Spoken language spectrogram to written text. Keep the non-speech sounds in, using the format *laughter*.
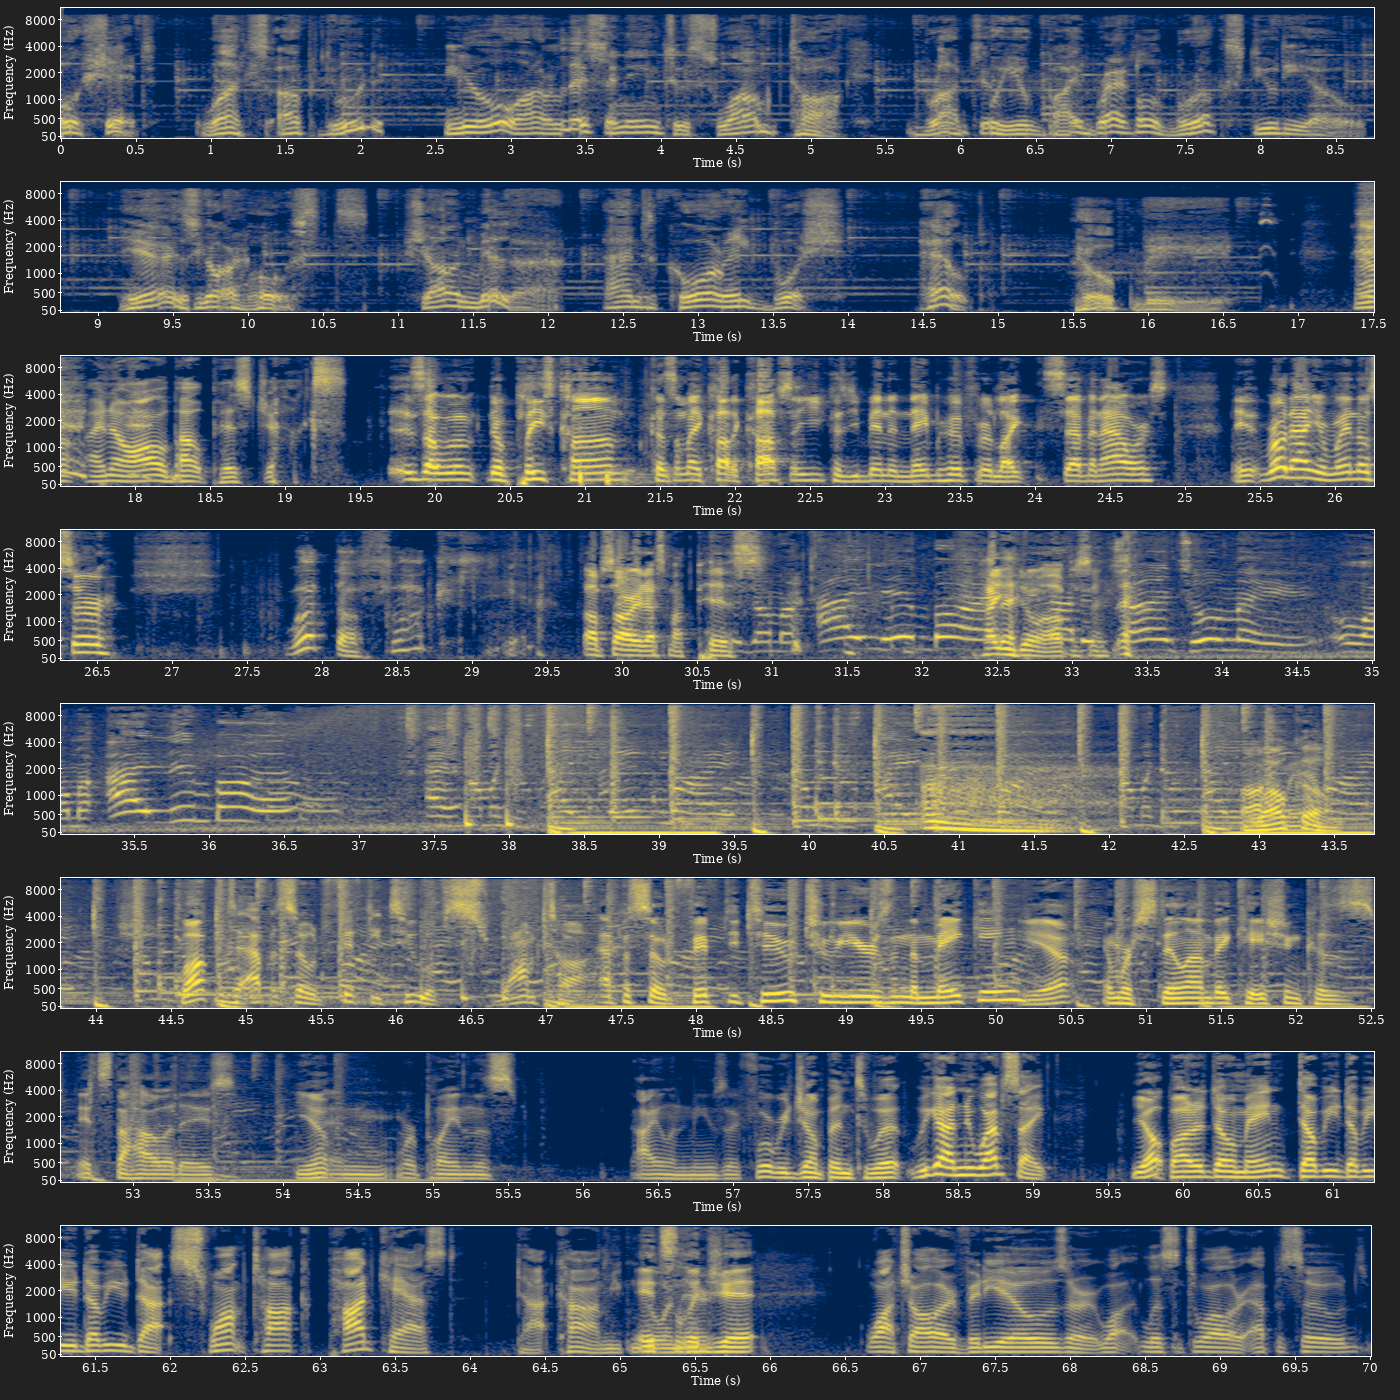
Oh shit. What's up, dude? You are listening to Swamp Talk, brought to you by Brattlebrook Studio. Here's your hosts, Sean Miller and Corey Bush. Help. Help me. Well, I know all about piss jocks. So when the police come because somebody called the cops on you because you've been in the neighborhood for like seven hours, they roll down your window, sir. What the fuck? Yeah. I'm sorry, that's my piss. I'm an island boy. How you doing, I've been officer? trying to make. Oh, I'm an island boy. Hey, I'm a just island boy. I'm a just island boy. I'm a just island Welcome. Welcome to episode 52 of Swamp Talk. episode 52 two years in the making Yeah. and we're still on vacation because it's the holidays Yep. and we're playing this island music Before we jump into it, we got a new website. Yep Bought a domain, www.swamptalkpodcast.com. You can go it's in there, legit watch all our videos or wa- listen to all our episodes,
